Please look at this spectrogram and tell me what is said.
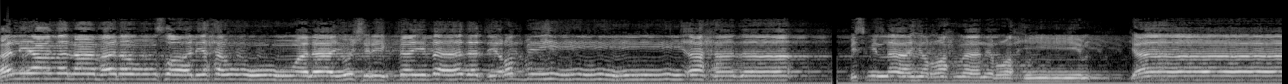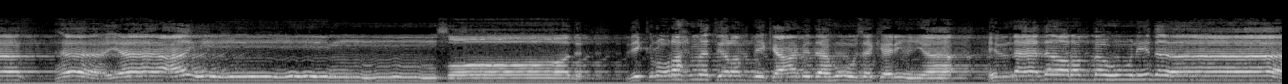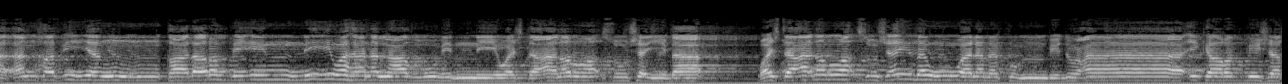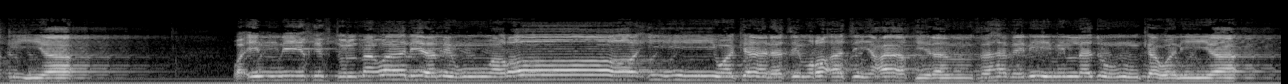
فليعمل عملا صالحا ولا يشرك بعبادة ربه أحدا. بسم الله الرحمن الرحيم. كاف ها يا عين صاد. ذكر رحمة ربك عبده زكريا. إذ نادى ربه نداء خفيا قال رب إني وهن العظم مني واشتعل الرأس شيبا واشتعل الرأس شيبا ولم أكن بدعائك رب شقيا وإني خفت الموالي من ورائي وكانت امرأتي عاقرا فهب لي من لدنك وليا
